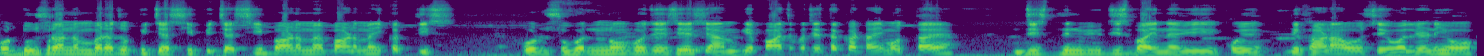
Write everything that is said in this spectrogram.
और दूसरा नंबर है जो पिचासी पिचासी, बानवे बानवे, इकतीस। और सुबह नौ बजे से शाम के पाँच बजे तक का टाइम होता है। जिस दिन भी, जिस भाई ने भी कोई दिखाना हो, सेवा लेनी हो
